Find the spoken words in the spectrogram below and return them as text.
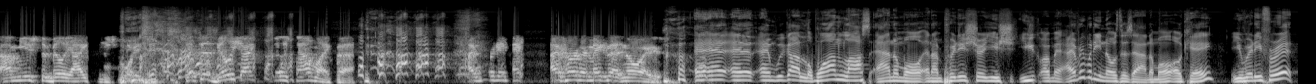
I'm used to Billy Eichner's voice. but the Billy Eichner doesn't sound like that. I've heard him. Make, I've heard him make that noise. and, and and we got one last animal, and I'm pretty sure you sh- you. I mean, everybody knows this animal. Okay, you ready for it?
